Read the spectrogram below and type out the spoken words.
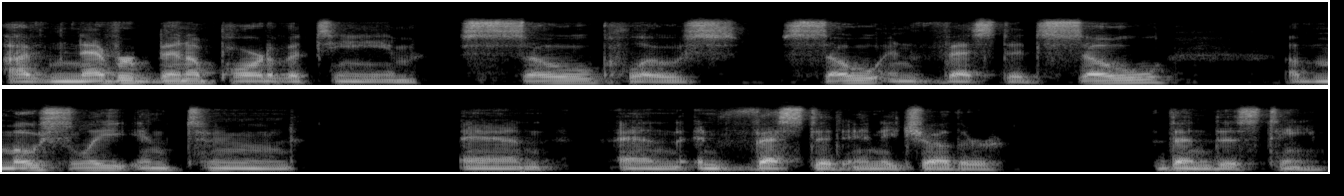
I've never been a part of a team so close, so invested, so emotionally in tuned and and invested in each other than this team.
